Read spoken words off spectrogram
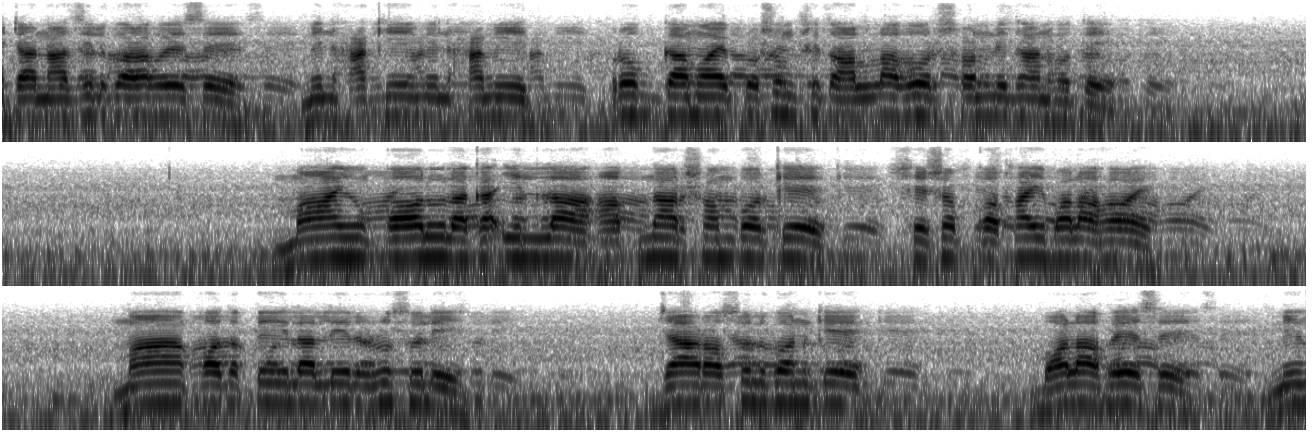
এটা নাজিল করা হয়েছে, মিন হাকিমিন হামিদ, প্রজ্ঞাময় প্রশংসিত আল্লাহর সন্নিধান হতে। মা ইউকালু লাকা ইল্লা, আপনার সম্পর্কে সেসব কথাই বলা হয়। মা কদ কিলা লির রুসুলি, যা রসুলগণকে বলা হয়েছে মিং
